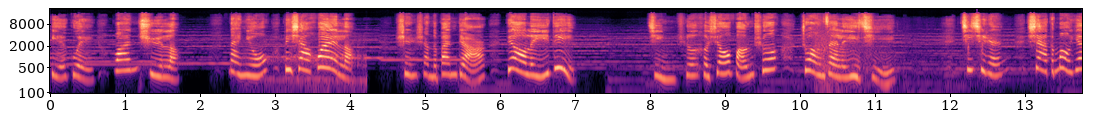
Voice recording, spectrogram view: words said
铁轨弯曲了，奶牛被吓坏了，身上的斑点儿掉了一地。警车和消防车撞在了一起，机器人吓得冒烟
